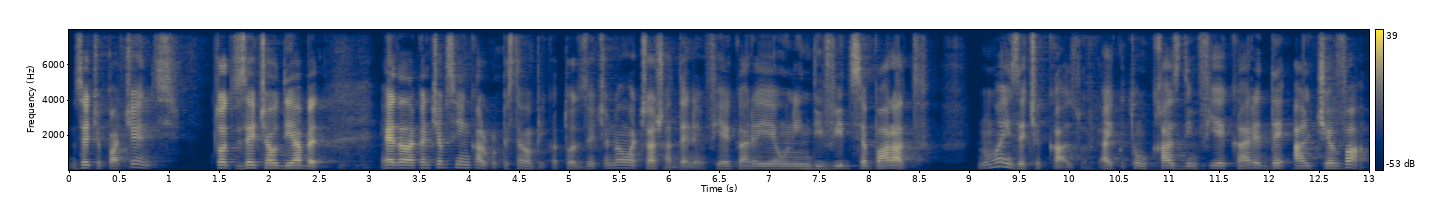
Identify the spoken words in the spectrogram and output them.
10 pacienți, toți 10 au diabet. E, dar dacă încep să iei în calcul, peste un pic, că toți 10 nu au același ADN, fiecare e un individ separat. Nu mai ai 10 cazuri, ai câte un caz din fiecare de altceva.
